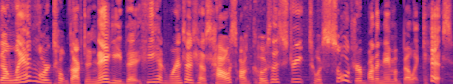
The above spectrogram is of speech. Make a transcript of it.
The landlord told Dr. Nagy that he had rented his house on Cosa Street to a soldier by the name of Bela Kiss.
